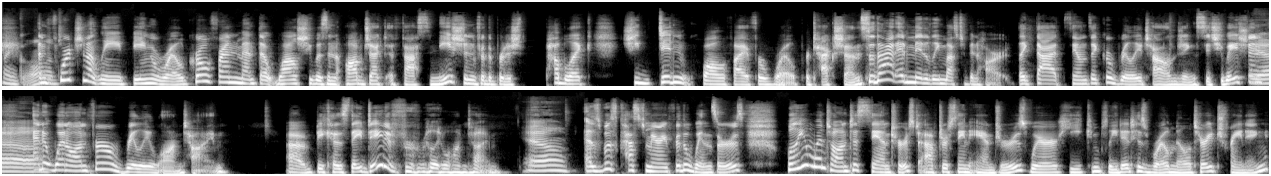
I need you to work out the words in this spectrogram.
My God. Unfortunately, being a royal girlfriend meant that while she was an object of fascination for the British public, she didn't qualify for royal protection. So that admittedly must have been hard. Like that sounds like a really challenging situation. yeah. And it went on for a really long time uh, because they dated for a really long time. yeah. As was customary for the Windsors, William went on to Sandhurst after St. Andrews, where he completed his Royal Military training.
